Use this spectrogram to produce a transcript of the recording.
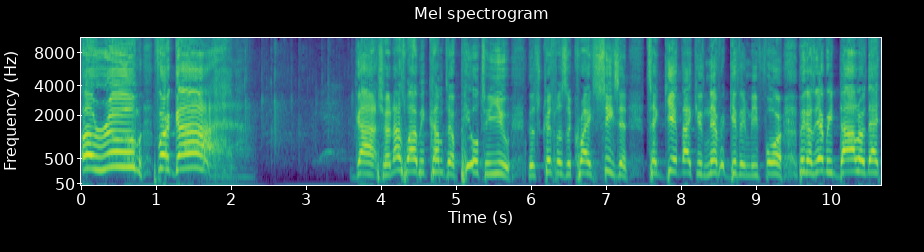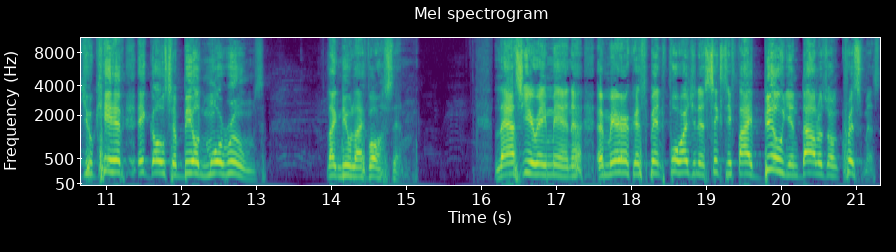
a room for God. God, so that's why we come to appeal to you this Christmas of Christ season to give like you've never given before. Because every dollar that you give, it goes to build more rooms like New Life Austin. Last year, amen, uh, America spent $465 billion on Christmas.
